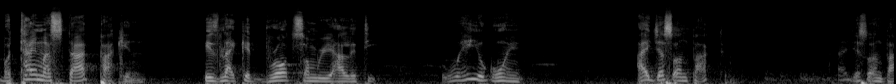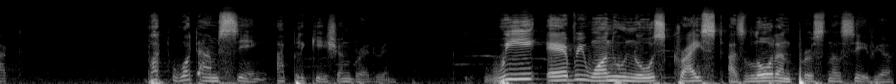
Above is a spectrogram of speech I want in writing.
But time I start packing, it's like it brought some reality. Where you going? I just unpacked. I just unpacked. But what I'm saying, application, brethren, we, everyone who knows Christ as Lord and personal Savior,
